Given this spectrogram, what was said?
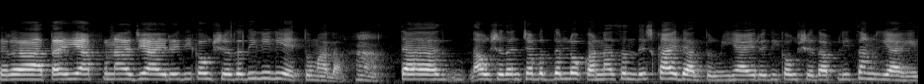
तर आता ही आपण जी आयुर्वेदिक औषधं दिलेली आहेत तुम्हाला हा. त्या औषधांच्या बद्दल लोकांना संदेश काय द्याल तुम्ही? ही आयुर्वेदिक औषधं आपली चांगली आहेत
